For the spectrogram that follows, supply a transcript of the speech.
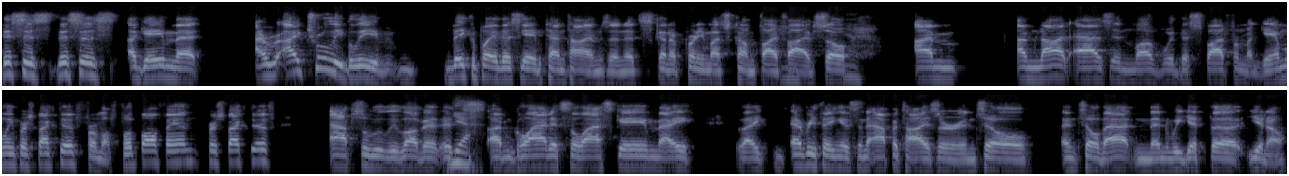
This is this is a game that I, I truly believe they could play this game 10 times and it's going to pretty much come 5-5 so i'm i'm not as in love with this spot from a gambling perspective from a football fan perspective absolutely love it. It's Yeah. i'm glad it's the last game. I like everything is an appetizer until until that and then we get the you know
